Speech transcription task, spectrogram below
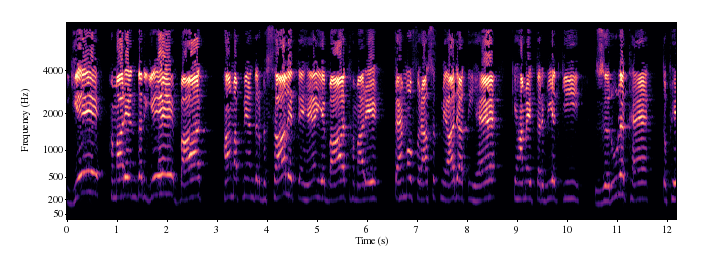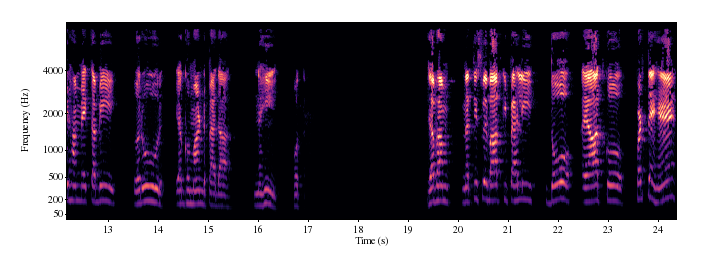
ये हमारे अंदर ये बात हम अपने अंदर बसा लेते हैं, ये बात हमारे फहमो फरासत में आ जाती है कि हमें तरबियत की ज़रूरत है तो फिर हमें कभी गरूर या घुमंड पैदा नहीं होता। जब हम उनतीसवें बाप की पहली दो आयात को पढ़ते हैं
